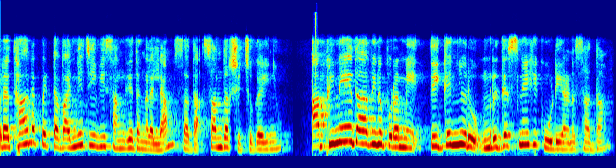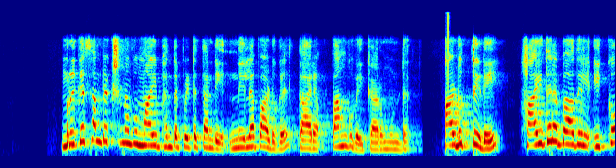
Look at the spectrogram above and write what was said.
പ്രധാനപ്പെട്ട വന്യജീവി സങ്കേതങ്ങളെല്ലാം സദാ സന്ദർശിച്ചു കഴിഞ്ഞു. അഭിനേതാവിനു പുറമെ തികഞ്ഞൊരു മൃഗസ്നേഹി കൂടിയാണ് സദാ. മൃഗസംരക്ഷണവുമായി ബന്ധപ്പെട്ട് തന്റെ നിലപാടുകൾ താരം പങ്കുവയ്ക്കാറുമുണ്ട്. അടുത്തിടെ ഹൈദരാബാദിൽ ഇക്കോ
